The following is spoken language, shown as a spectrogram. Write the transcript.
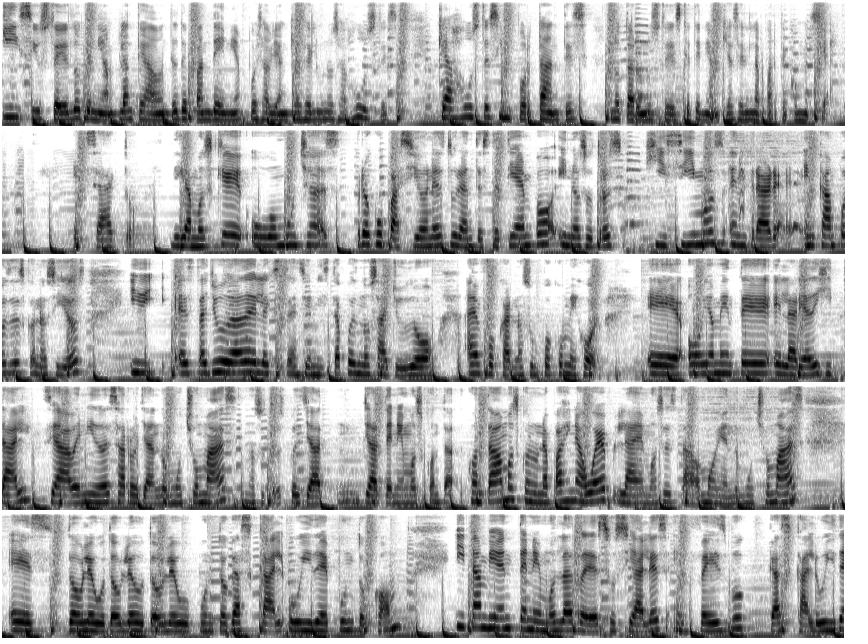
Y si ustedes lo tenían planteado antes de pandemia, pues habían que hacerle unos ajustes. ¿Qué ajustes importantes notaron ustedes que tenían que hacer en la parte comercial? Exacto digamos que hubo muchas preocupaciones durante este tiempo y nosotros quisimos entrar en campos desconocidos y esta ayuda del extensionista pues nos ayudó a enfocarnos un poco mejor. Eh, obviamente el área digital se ha venido desarrollando mucho más. Nosotros pues ya, ya tenemos, contábamos con una página web, la hemos estado moviendo mucho más. Es www.gascaluid.com y también tenemos las redes sociales en Facebook Gascaluid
